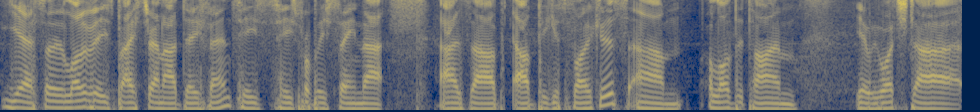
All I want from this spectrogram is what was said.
yeah, so a lot of it is based around our defense. He's he's probably seen that as our, our biggest focus. Um, a lot of the time, yeah, we watched uh,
